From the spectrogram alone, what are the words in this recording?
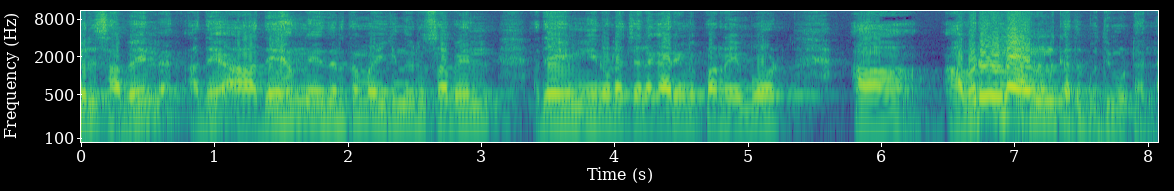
ഒരു സഭയിൽ അതേ അദ്ദേഹം നേതൃത്വം വഹിക്കുന്ന ഒരു സഭയിൽ അദ്ദേഹം ഇങ്ങനെയുള്ള ചില കാര്യങ്ങൾ പറയുമ്പോൾ അവിടെയുള്ള ആളുകൾക്ക് അത് ബുദ്ധിമുട്ടല്ല.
